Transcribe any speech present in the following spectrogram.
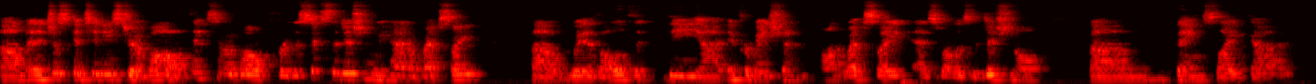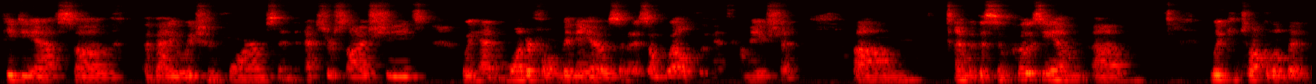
um, and it just continues to evolve. Things have evolved. For the sixth edition, we had a website uh, with all of the, the uh, information on the website as well as additional um, things like uh, PDFs of evaluation forms and exercise sheets. We had wonderful videos, and it's a wealth of information. Um, and with the symposium, um, we can talk a little bit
